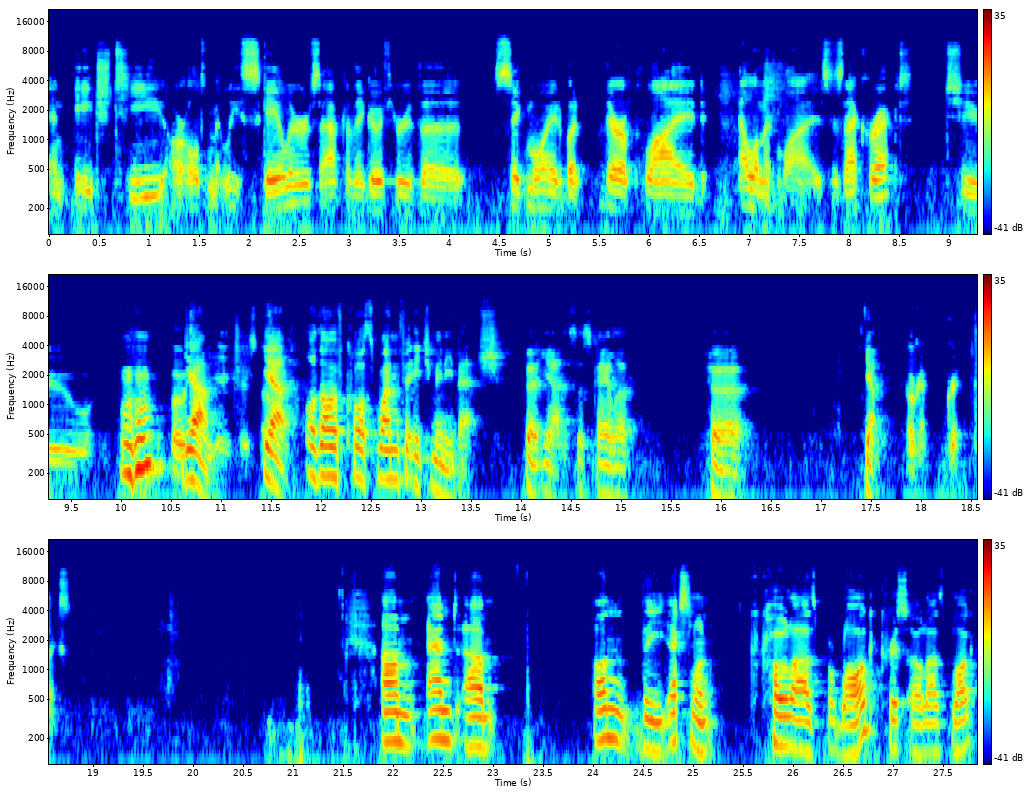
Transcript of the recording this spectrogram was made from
and HT are ultimately scalars after they go through the sigmoid, but they're applied element-wise. Is that correct? To mm-hmm. both yeah. Okay. Yeah, although of course one for each mini batch. But yeah, it's a scalar per, yeah. Okay, great, thanks. Um, and um, on the excellent Colah's blog, Chris Olah's blog,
